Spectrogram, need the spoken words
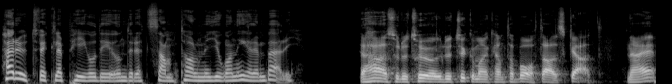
Här utvecklar POD under ett samtal med Johan Ehrenberg. Jaha, så du, tror, du tycker man kan ta bort all skatt? Nej,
